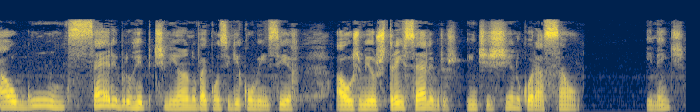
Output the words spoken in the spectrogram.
algum cérebro reptiliano vai conseguir convencer aos meus três cérebros, intestino, coração e mente?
